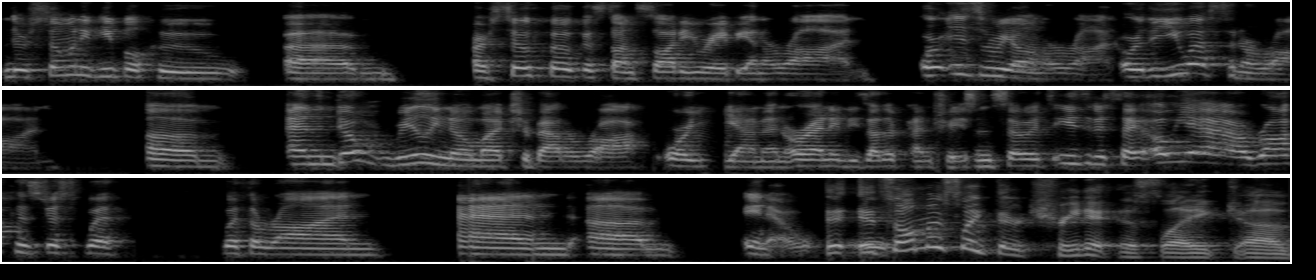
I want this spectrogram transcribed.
there's so many people who um, are so focused on Saudi Arabia and Iran or Israel and Iran or the US and Iran um, and don't really know much about Iraq or Yemen or any of these other countries. And so it's easy to say, oh yeah, Iraq is just with with Iran, and um, you know, it's almost like they're treated as like uh,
